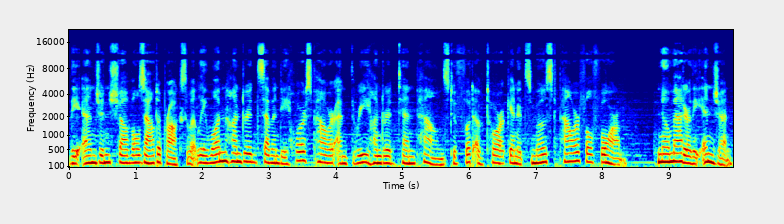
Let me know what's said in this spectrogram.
the engine shovels out approximately 170 horsepower and 310 pounds-to-foot of torque in its most powerful form. No matter the engine,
